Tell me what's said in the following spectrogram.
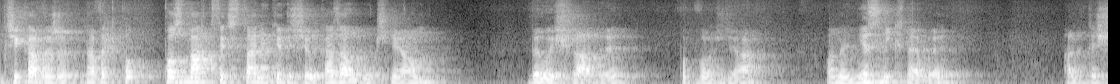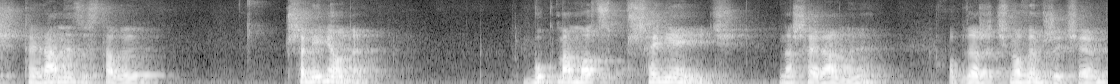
I ciekawe, że nawet po, po zmartwychwstaniu, kiedy się ukazał uczniom, były ślady po gwoździach, one nie zniknęły, ale te, te rany zostały przemienione. Bóg ma moc przemienić nasze rany, obdarzyć nowym życiem,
